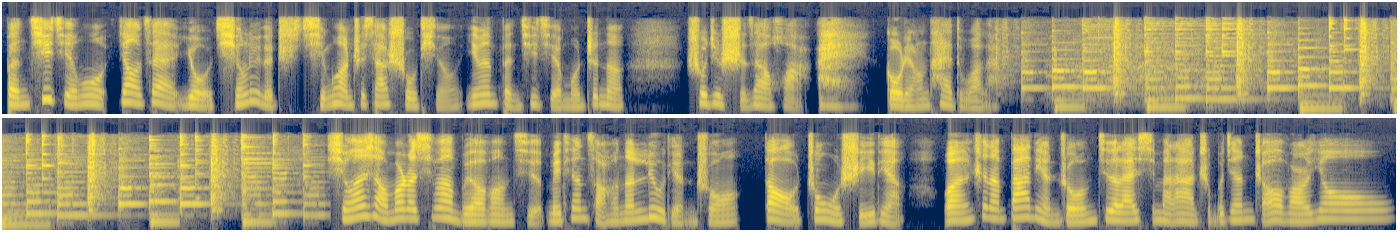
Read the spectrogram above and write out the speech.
本期节目要在有情侣的情况之下收听，因为本期节目真的说句实在话，哎，狗粮太多了。喜欢小妹的千万不要忘记，每天早上的六点钟到中午十一点，晚上的八点钟，记得来喜马拉雅直播间找我玩哟。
